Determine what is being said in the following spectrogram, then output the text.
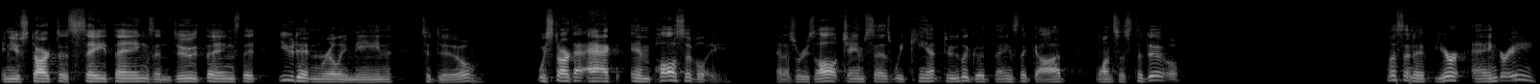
and you start to say things and do things that you didn't really mean to do? We start to act impulsively. And as a result, James says we can't do the good things that God wants us to do. Listen, if you're angry,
